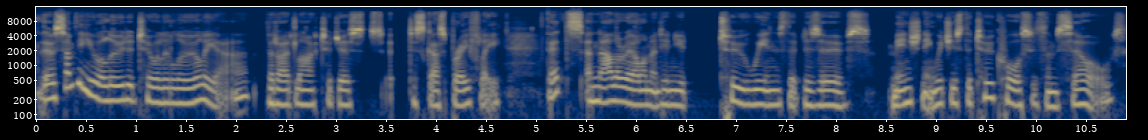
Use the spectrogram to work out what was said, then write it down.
There was something you alluded to a little earlier that I'd like to just discuss briefly. That's another element in your two wins that deserves mentioning, which is the two courses themselves,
